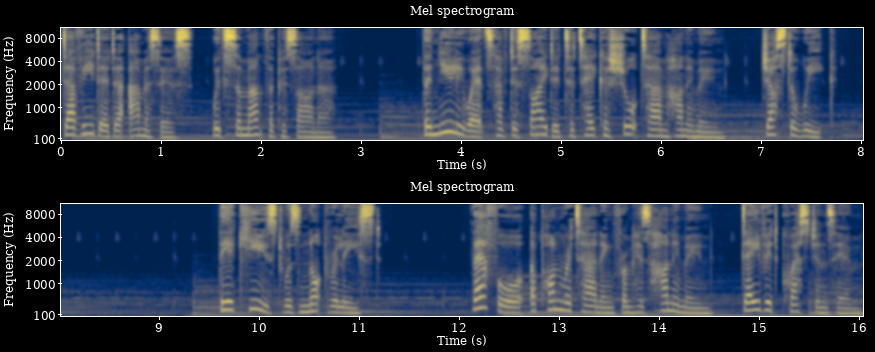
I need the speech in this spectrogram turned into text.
Davide de Amicis, with Samantha Pisana. The newlyweds have decided to take a short-term honeymoon, just a week. The accused was not released. Therefore, upon returning from his honeymoon, David questions him.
